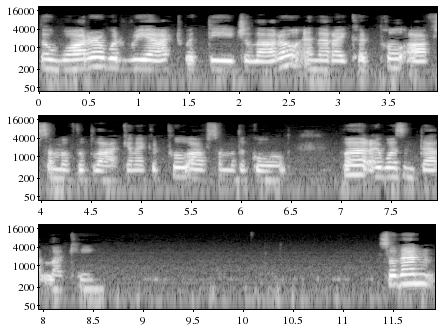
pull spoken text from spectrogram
the water would react with the gelato and that I could pull off some of the black and I could pull off some of the gold. But I wasn't that lucky. So then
